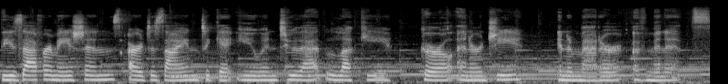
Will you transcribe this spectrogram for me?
These affirmations are designed to get you into that lucky girl energy in a matter of minutes.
